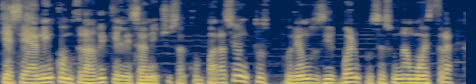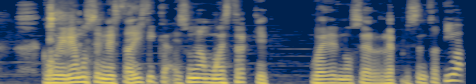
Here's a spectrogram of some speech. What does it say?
que se han encontrado y que les han hecho esa comparación. Entonces podríamos decir, bueno, pues es una muestra, como diríamos en estadística, es una muestra que puede no ser representativa.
